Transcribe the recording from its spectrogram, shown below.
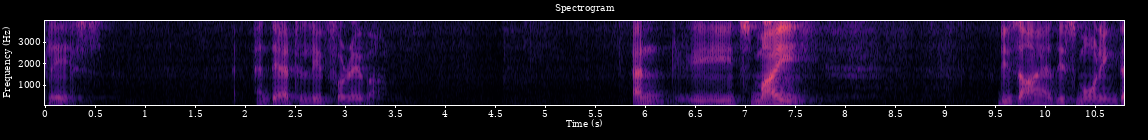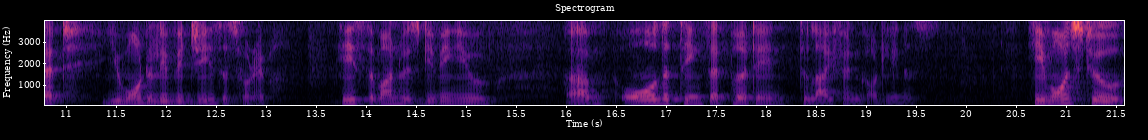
place and there to live forever. And it's my desire this morning that you want to live with Jesus forever. He's the one who is giving you um, all the things that pertain to life and godliness. He wants to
